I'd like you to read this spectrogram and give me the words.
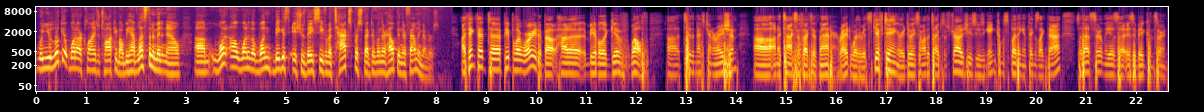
when you look at what our clients are talking about, we have less than a minute now. Um, what are one of the one biggest issues they see from a tax perspective when they're helping their family members? I think that uh, people are worried about how to be able to give wealth uh, to the next generation uh, on a tax effective manner, right? Whether it's gifting or doing some other types of strategies using income splitting and things like that. So that certainly is a, is a big concern.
